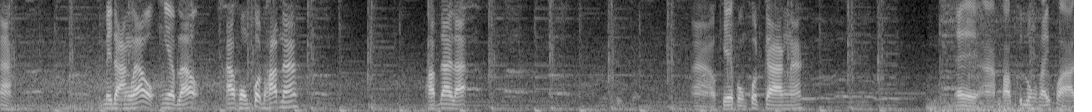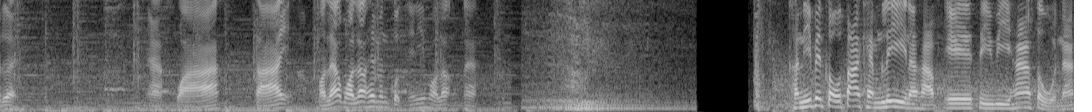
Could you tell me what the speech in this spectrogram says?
อะไม่ดังแล้วเงียบแล้วอะผมกดพับนะ พับได้แล้วอ่าโอเคผมกดกลางนะเอออะปรับขึ้นลงซ้ายขวาด้วยอะขวาซ้ายพอแล้วพอแล้วให้มันกดอันนี้พอแล้วนะคันนี้เป็นโตต้าแคมรี่นะครับ ACV 50นะ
